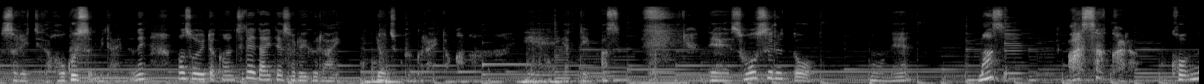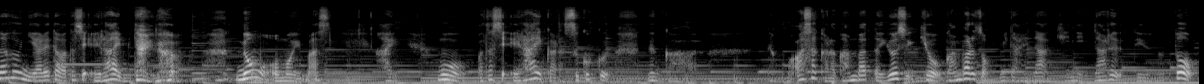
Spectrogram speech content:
ストレッチでほぐすみたいなね、まあ、そういった感じで大体それぐらい40分ぐらいとか、えー、やっています。で、そうするともうね、まず朝からこんな風にやれた私偉いみたいなのも思います。はい。もう私偉いからすごくなんか朝から頑張ったよし今日頑張るぞみたいな気になるっていうのと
